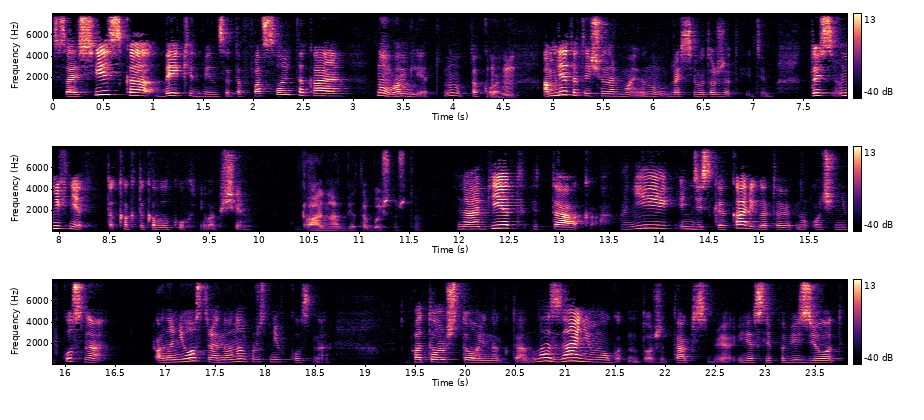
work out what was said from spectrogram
Сосиска, baked beans это фасоль такая, ну, омлет, ну, такое. Угу. Омлет это еще нормально, ну, в России мы тоже это едим. То есть у них нет как таковой кухни вообще. А на обед обычно что? На обед, и так, они индийское карри готовят, ну, очень невкусно. Оно не острое, но оно просто невкусное. Потом что иногда? Лазанью могут, но тоже так себе, если повезет.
